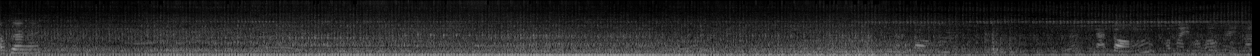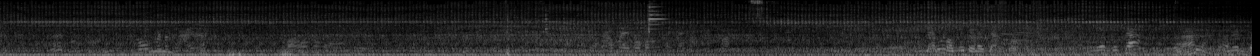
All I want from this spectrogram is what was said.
ามเครื่องไงด่าตองทำไมมาบ้องไงบ้างโลกมันหายเลยทไมมาบ้องจังตอไม่เป็นไรจังตองเงินไปจ้าเงินไป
